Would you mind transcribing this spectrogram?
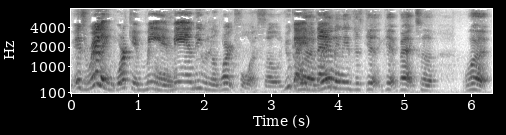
It's really working men, Yeah. men leaving the workforce. So you got Well, anything? really need to just get get back to what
